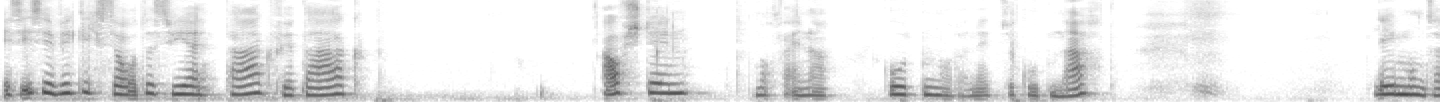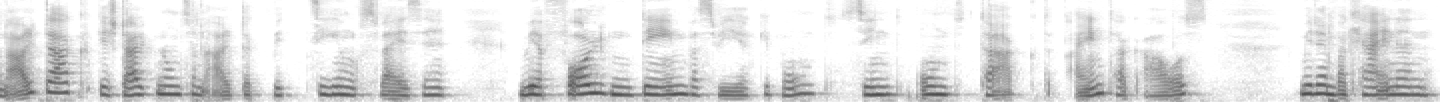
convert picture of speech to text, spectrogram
es ist ja wirklich so, dass wir Tag für Tag aufstehen, vor einer guten oder nicht so guten Nacht, leben unseren Alltag, gestalten unseren Alltag, beziehungsweise wir folgen dem, was wir gewohnt sind und Tag ein, Tag aus mit ein paar kleinen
